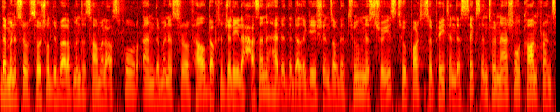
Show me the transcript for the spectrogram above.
The Minister of Social Development, Osama Al Asfour, and the Minister of Health, Dr. Jalila Hassan, headed the delegations of the two ministries to participate in the sixth International Conference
